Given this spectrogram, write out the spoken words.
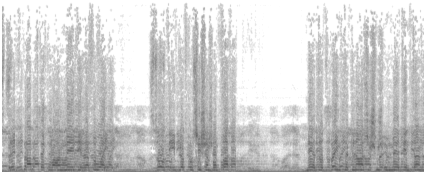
zbrit prapë tek Muhamedi dhe thuaj, Zoti i plotfuqishëm po thot, Ne do të të bëjmë të kënaqesh me ymmetin tënd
